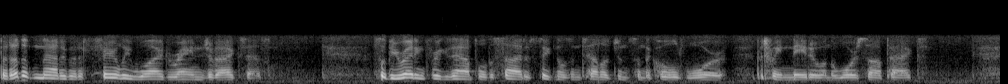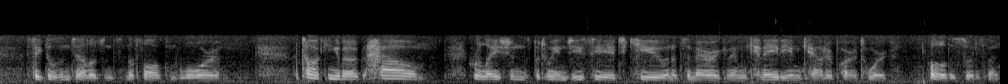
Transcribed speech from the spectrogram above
But other than that, I've got a fairly wide range of access. So I'll be writing, for example, the side of signals intelligence in the Cold War between NATO and the Warsaw Pact, signals intelligence in the Falkland War, talking about how relations between GCHQ and its American and Canadian counterparts work, all of this sort of thing.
